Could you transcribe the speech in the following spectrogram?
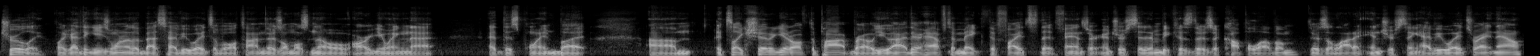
Truly. Like I think he's one of the best heavyweights of all time. There's almost no arguing that at this point. But um it's like shit or get off the pot, bro. You either have to make the fights that fans are interested in because there's a couple of them. There's a lot of interesting heavyweights right now.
